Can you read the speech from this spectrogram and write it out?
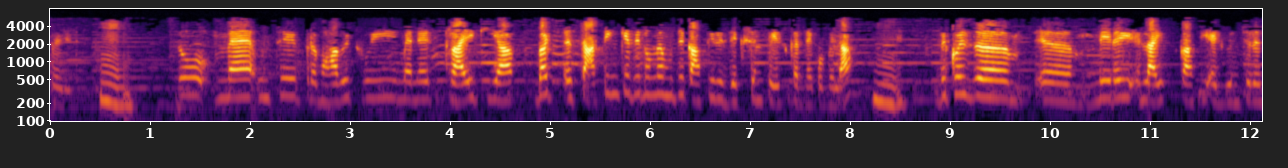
field तो मैं उनसे प्रभावित हुई मैंने ट्राई किया बट स्टार्टिंग के दिनों में मुझे काफ़ी रिजेक्शन फेस करने को मिला। बिकॉज़ uh, uh, मेरी लाइफ काफ़ी एडवेंचरस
